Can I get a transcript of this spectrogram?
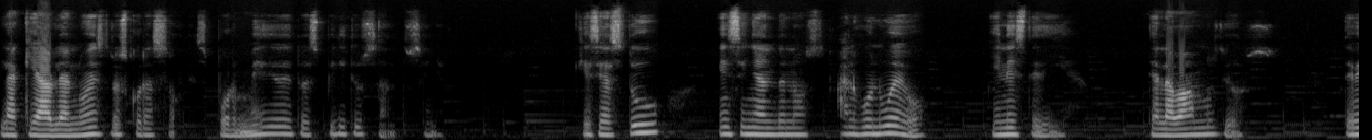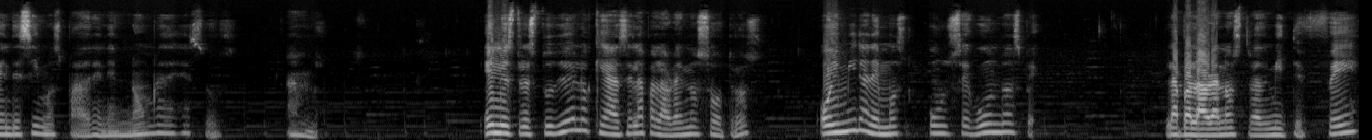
la que habla a nuestros corazones por medio de tu Espíritu Santo, Señor. Que seas tú enseñándonos algo nuevo en este día. Te alabamos, Dios. Te bendecimos, Padre, en el nombre de Jesús. Amén. En nuestro estudio de lo que hace la palabra en nosotros, hoy miraremos un segundo aspecto. La palabra nos transmite fe,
